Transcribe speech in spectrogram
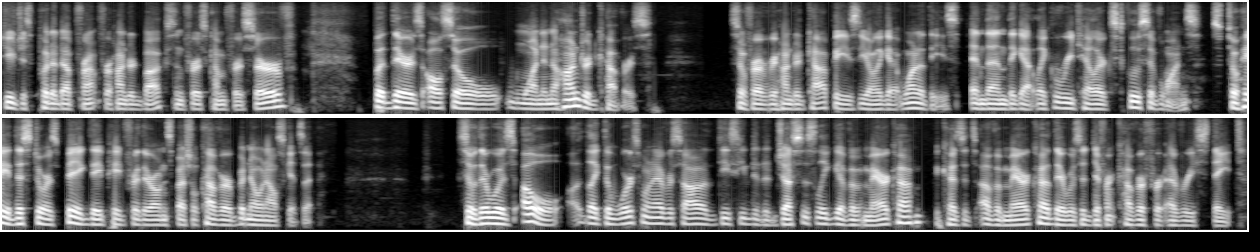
Do you just put it up front for 100 bucks and first come first serve? But there's also one in a hundred covers. So for every 100 copies you only get one of these and then they got like retailer exclusive ones. So hey this store is big they paid for their own special cover but no one else gets it. So there was oh like the worst one i ever saw dc did a justice league of america. Because it's of america there was a different cover for every state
